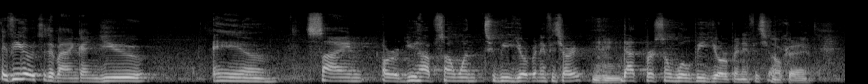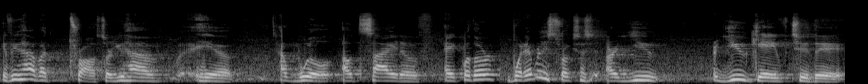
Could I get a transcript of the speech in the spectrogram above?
If you go to the bank and you um, sign or you have someone to be your beneficiary, that person will be your beneficiary. Okay, If you have a trust or you have a, a will outside of Ecuador, whatever instructions are you you gave to the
